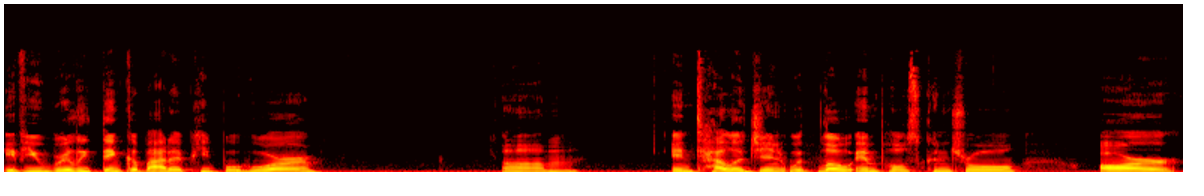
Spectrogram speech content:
if you really think about it people who are um intelligent with low impulse control are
